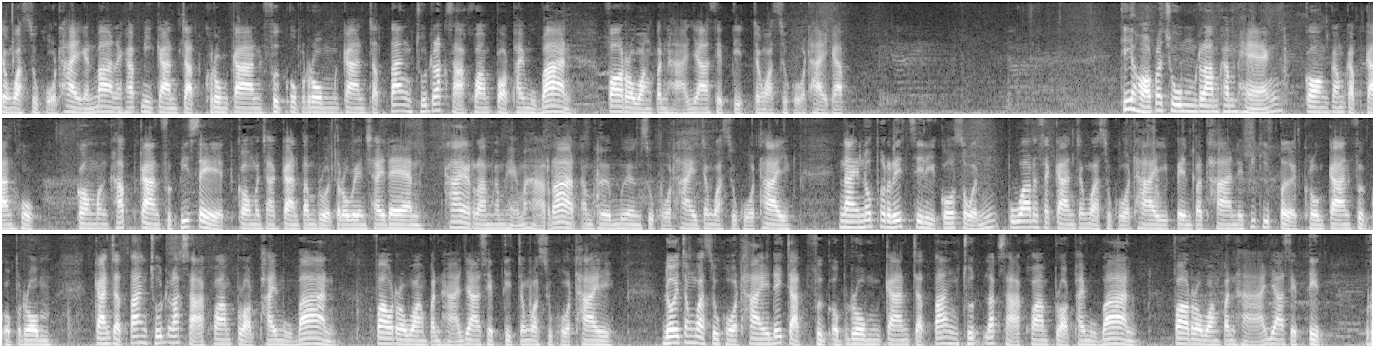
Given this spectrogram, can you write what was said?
จังหวัดสุโขทัยกันบ้างนะครับ มีการจัดโครงการฝึกอบรม การจัดตั้งชุดรักษาความปลอดภัยหมู่บ้านเฝ้าระวังปัญหายาเสพติดจังหวัดสุโขทัยครับ ที่หอประชุมรามคำแหงกองกำกับการ 6 กองบังคับการฝึกพิเศษ กองบัญชาการตำรวจตระเวนชายแดน ค่ายรามคำแหงมหาราชอำเภอเมืองสุโขทัยจังหวัดสุโขทัยนายนพฤทธิ์สิริโกศลผู้ว่าราชการจังหวัดสุโขทัยเป็นประธานในพิธีเปิดโครงการฝึกอบรม การจัดตั้งชุดรักษาความปลอดภัยหมู่บ้าน เฝ้าระวังปัญหายาเสพติดจังหวัดสุโขทัย โดยจังหวัดสุโขทัยได้จัดฝึกอบรม การจัดตั้งชุดรักษาความปลอดภัยหมู่บ้าน เฝ้าระวังปัญหายาเสพติด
